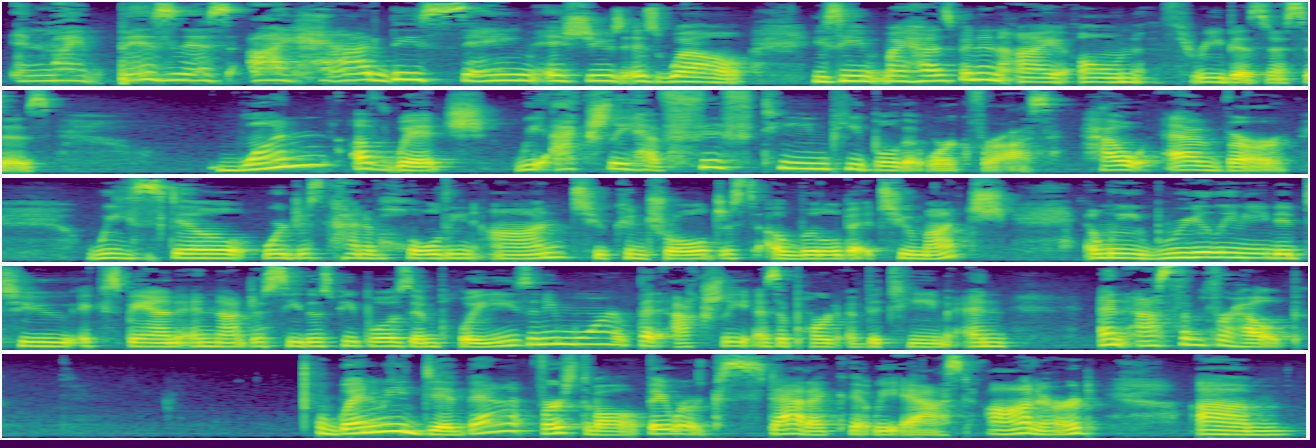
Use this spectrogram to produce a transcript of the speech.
in my business, I had these same issues as well. You see, my husband and I own three businesses, one of which we actually have 15 people that work for us. However, we still were just kind of holding on to control just a little bit too much. And we really needed to expand and not just see those people as employees anymore, but actually as a part of the team and, and ask them for help. When we did that, first of all, they were ecstatic that we asked, honored. Um,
